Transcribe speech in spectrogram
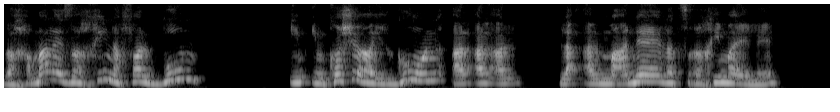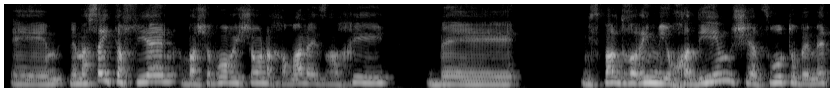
והחמ"ל האזרחי נפל בום עם, עם כושר הארגון על, על, על, על, על מענה לצרכים האלה. אמ, למעשה התאפיין בשבוע הראשון החמ"ל האזרחי מספר דברים מיוחדים שיצרו אותו באמת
